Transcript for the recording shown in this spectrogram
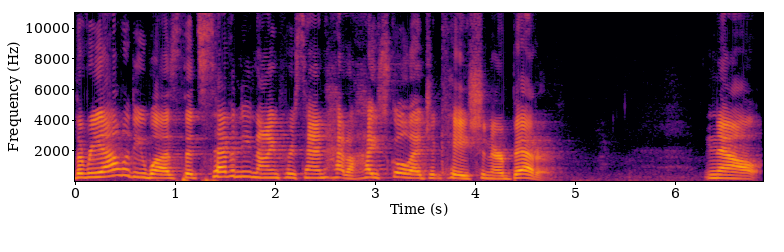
the reality was that 79% had a high school education or better. Now,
